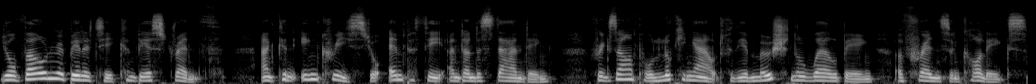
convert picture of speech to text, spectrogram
Your vulnerability can be a strength and can increase your empathy and understanding, for example, looking out for the emotional well being of friends and colleagues.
